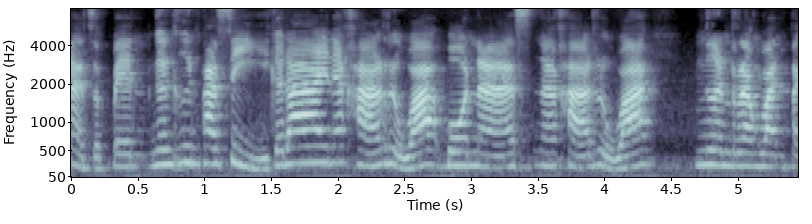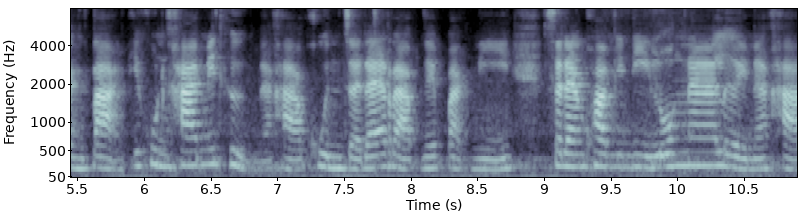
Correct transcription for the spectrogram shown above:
อาจจะเป็นเงินคืนภาษีก็ได้นะคะ หรือว่าโบนัสนะคะ หรือว่า เงินรางวัลต่างๆ ที่คุณคาดไม่ถึงนะคะ คุณจะได้รับในปักนี้ แสดงความยินดีล่วงหน้าเลยนะคะ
